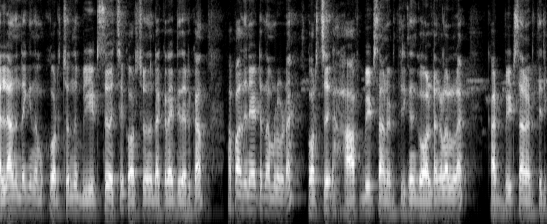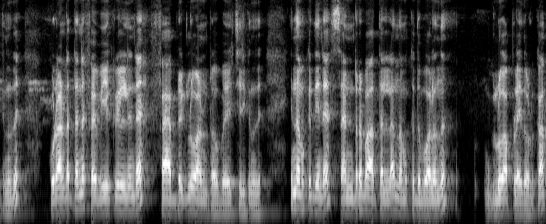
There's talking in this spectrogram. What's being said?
അല്ലാന്നുണ്ടെങ്കിൽ നമുക്ക് കുറച്ചൊന്ന് ബീഡ്സ് വെച്ച് കുറച്ചുകൂടെ ഡെക്കറേറ്റ് ചെയ്തെടുക്കാം. അപ്പോൾ അതിനായിട്ട് നമ്മളിവിടെ കുറച്ച് ഹാഫ് ബീഡ്സ് ആണ് എടുത്തിരിക്കുന്നത്. ഗോൾഡൻ കളറുള്ള കട്ട് ബീഡ്സ് ആണ് എടുത്തിരിക്കുന്നത്. കൂടാണ്ട് തന്നെ ഫെവിക്രിലിന്റെ ഫാബ്രിക് ഗ്ലൂ ആണ് കേട്ടോ ഉപയോഗിച്ചിരിക്കുന്നത്. ഇനി നമുക്കിതിന്റെ സെന്റർ ഭാഗത്തെല്ലാം നമുക്കിതുപോലെ ഒന്ന് ഗ്ലൂ അപ്ലൈ ചെയ്ത് കൊടുക്കാം.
